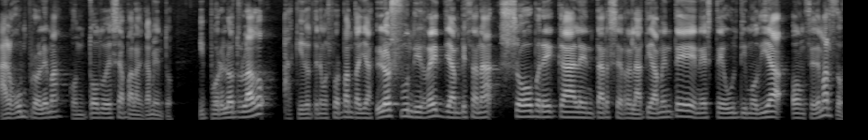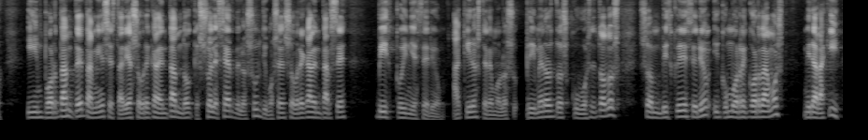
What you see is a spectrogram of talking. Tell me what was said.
algún problema con todo ese apalancamiento. Y por el otro lado, aquí lo tenemos por pantalla, los funding rate ya empiezan a sobrecalentarse relativamente en este último día 11 de marzo. Importante, también se estaría sobrecalentando, que suele ser de los últimos en sobrecalentarse, Bitcoin y Ethereum. Aquí los tenemos, los primeros dos cubos de todos son Bitcoin y Ethereum y como recordamos, mirar aquí,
